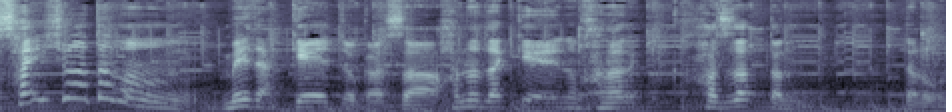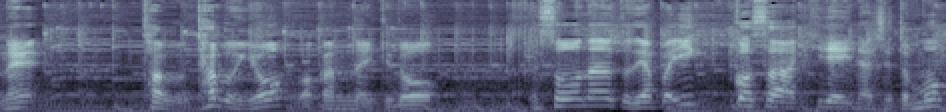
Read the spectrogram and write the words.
最初は多分目だけとかさ鼻だけのはずだったんだろうね。多分多分よ。分かんないけど。そうなるとやっぱ1個さ綺麗になっちゃうともう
